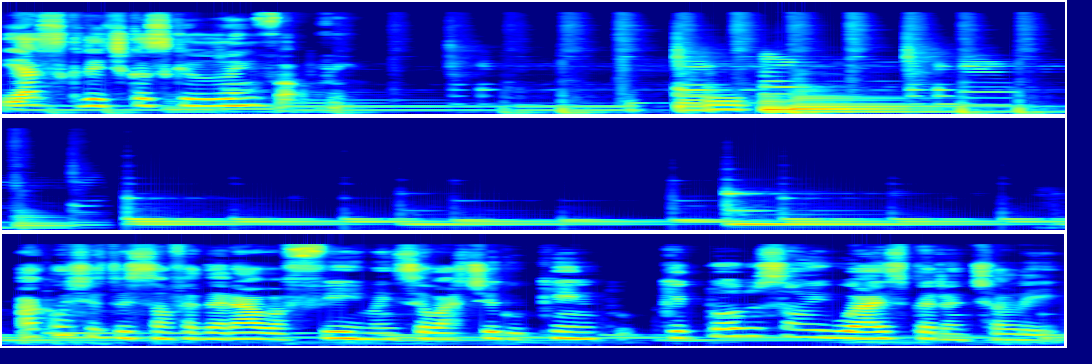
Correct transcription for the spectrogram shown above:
e as críticas que o envolvem. A Constituição Federal afirma em seu artigo 5 que todos são iguais perante a lei,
